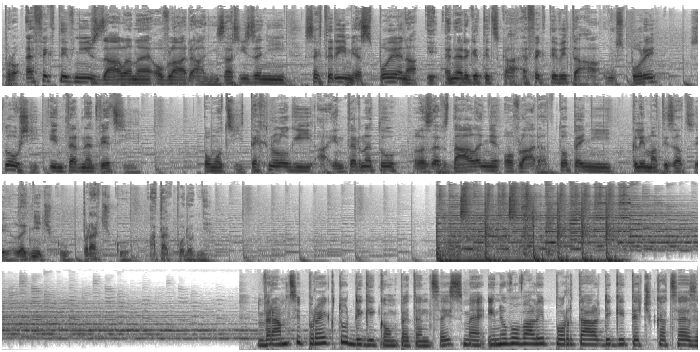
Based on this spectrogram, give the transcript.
Pro efektivní vzdálené ovládání zařízení, se kterým je spojena i energetická efektivita a úspory, slouží internet věcí. Pomocí technologií a internetu lze vzdáleně ovládat topení, klimatizaci, ledničku, pračku a tak podobně. V rámci projektu DigiKompetence jsme inovovali portál digi.cz.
